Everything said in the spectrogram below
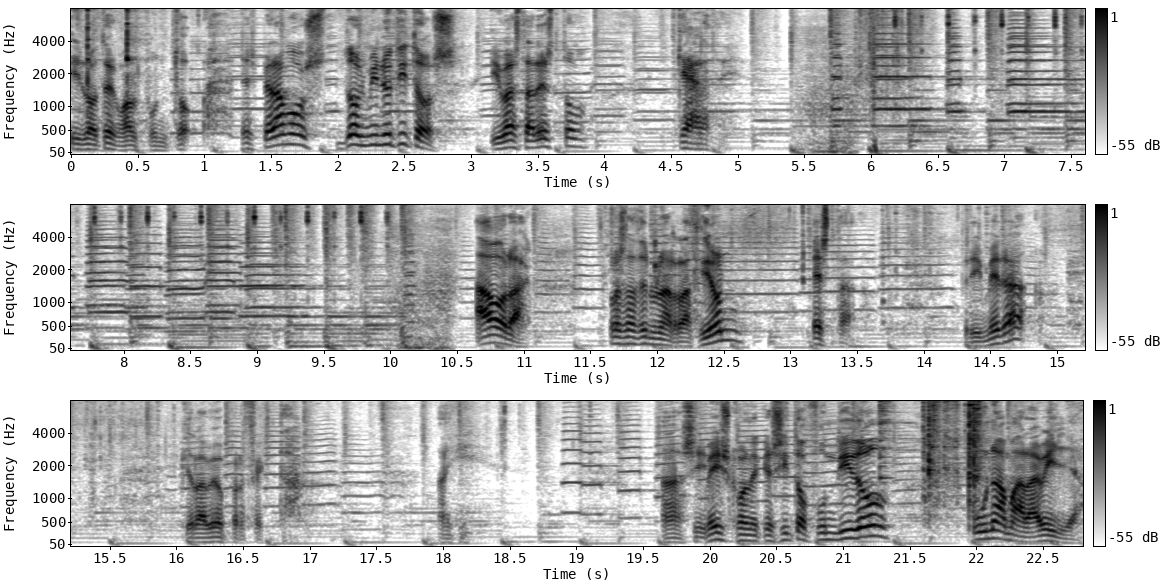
y lo tengo al punto. Esperamos dos minutitos y va a estar esto que arde. Ahora, vamos a hacer una ración. Esta, primera, que la veo perfecta. Ahí. Así. ¿Veis? Con el quesito fundido, una maravilla.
